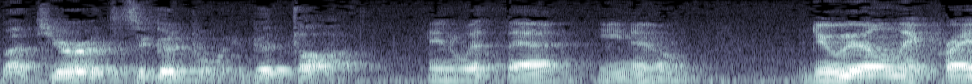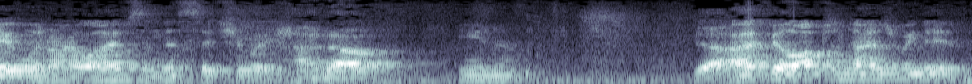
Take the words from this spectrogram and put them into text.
But you're, it's a good point, good thought. And with that, you know, do we only pray when our lives in this situation? I know. You know, Yeah. I feel oftentimes we do.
